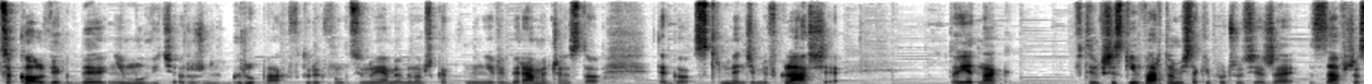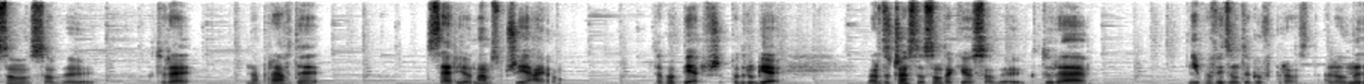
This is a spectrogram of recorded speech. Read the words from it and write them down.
cokolwiek by nie mówić o różnych grupach, w których funkcjonujemy, bo na przykład my nie wybieramy często tego, z kim będziemy w klasie, to jednak w tym wszystkim warto mieć takie poczucie, że zawsze są osoby, które naprawdę serio nam sprzyjają. To po pierwsze. Po drugie, bardzo często są takie osoby, które nie powiedzą tego wprost, ale one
